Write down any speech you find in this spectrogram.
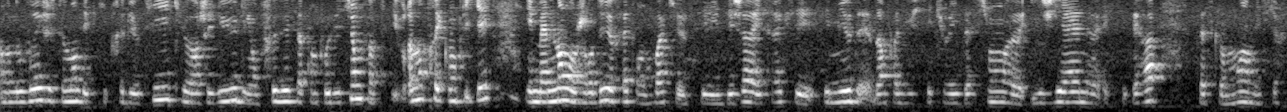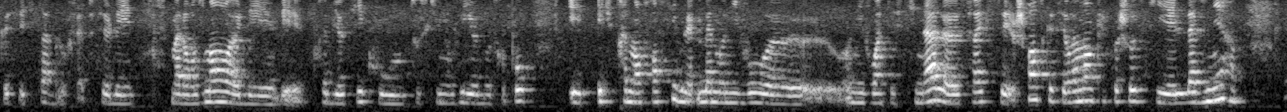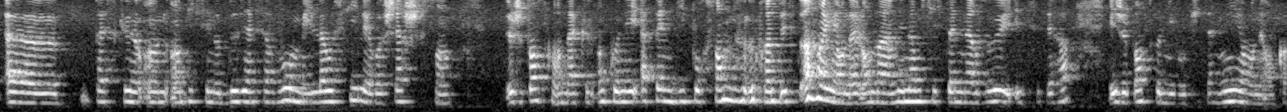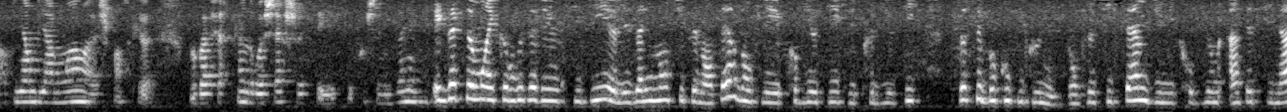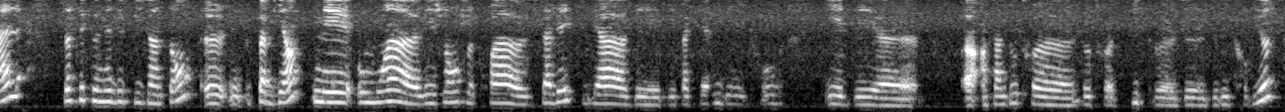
on ouvrait justement des petits prébiotiques en gélule et on faisait sa composition. Enfin, c'était vraiment très compliqué. Et maintenant, aujourd'hui, en fait, on voit que c'est déjà, et c'est vrai que c'est mieux d'un point de vue sécurisation, hygiène, etc parce qu'au moins on est sûr que c'est stable au fait. Malheureusement, euh, les, prébiotiques ou tout ce qui nourrit euh, notre peau est extrêmement sensible, même au niveau, euh, intestinal. C'est vrai que je pense que c'est vraiment quelque chose qui est l'avenir. parce qu'on on dit que c'est notre deuxième cerveau, mais là aussi les recherches sont je pense qu'on a que, on connaît à peine 10% de notre intestin et on a, on a un énorme système nerveux, etc. Et je pense qu'au niveau cutané, on est encore bien, bien loin. Je pense qu'on va faire plein de recherches ces, ces, prochaines années. Exactement. Et comme vous avez aussi dit, les aliments supplémentaires, donc les probiotiques, les prébiotiques, ça c'est beaucoup plus connu. Donc le système du microbiome intestinal, ça se connaît depuis 20 ans, euh, pas bien, mais au moins euh, les gens, je crois, euh, savaient qu'il y a des, des, bactéries, des microbes et des, enfin d'autres d'autres types de, de microbiotes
